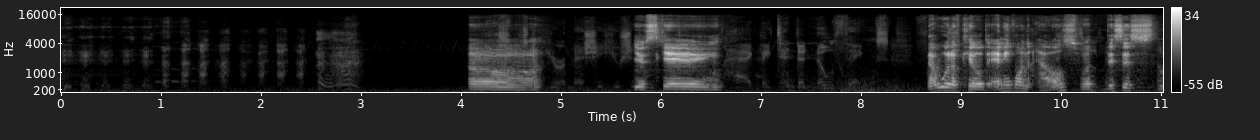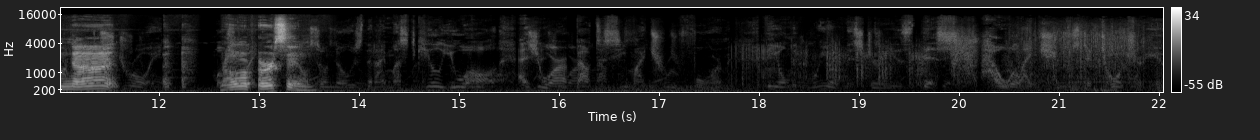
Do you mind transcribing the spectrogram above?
Oh, you should you're listen to scaring. They tend to know things. That would have killed anyone else, but this is not a normal person. also knows that I must kill you all, as you are about to see my true form. The only real mystery is this: how will I choose to torture you?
